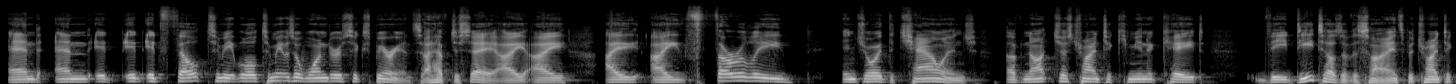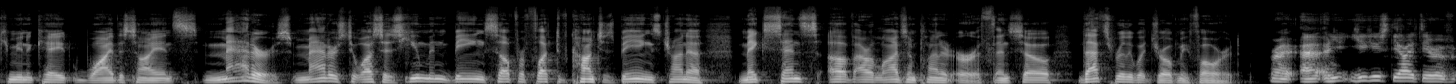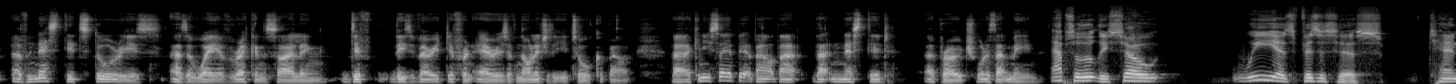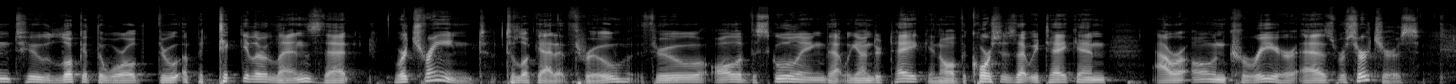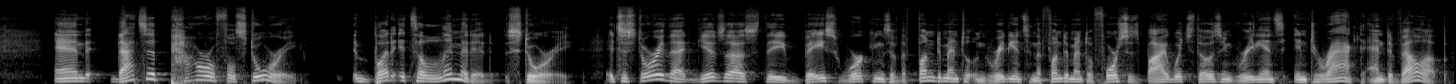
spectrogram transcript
and and it it it felt to me well to me it was a wondrous experience. I have to say, I I I I thoroughly enjoyed the challenge of not just trying to communicate the details of the science, but trying to communicate why the science matters, matters to us as human beings, self reflective, conscious beings, trying to make sense of our lives on planet Earth. And so that's really what drove me forward. Right. Uh, and you, you use the idea of, of nested stories as a way of reconciling diff- these very different areas of knowledge that you talk about. Uh, can you say a bit about that, that nested approach? What does that mean? Absolutely. So, we as physicists tend to look at the world through a particular lens that we're trained to look at it through, through all of the schooling that we undertake and all the courses that we take and our own career as researchers. And that's a powerful story, but it's a limited story. It's a story that gives us the base workings of the fundamental ingredients and the fundamental forces by which those ingredients interact and develop.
